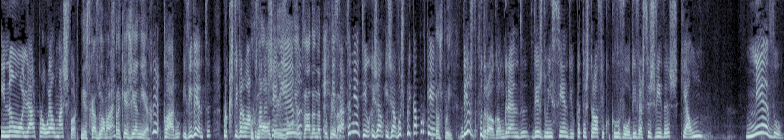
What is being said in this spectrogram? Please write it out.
e não olhar para o elo mais forte. Neste caso, o L mais bem? fraco é a GNR. É, Claro, evidente, porque estiveram a Porque acusar não a autorizou GNR. a entrada na propriedade. Exatamente, e já, e já vou explicar porquê. Então explique. Desde Pedrógão Grande, desde o incêndio catastrófico que levou diversas vidas, que há um medo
